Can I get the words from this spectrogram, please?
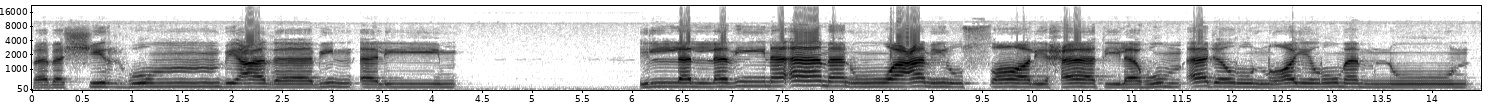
فبشرهم بعذاب اليم الا الذين امنوا وعملوا الصالحات لهم اجر غير ممنون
